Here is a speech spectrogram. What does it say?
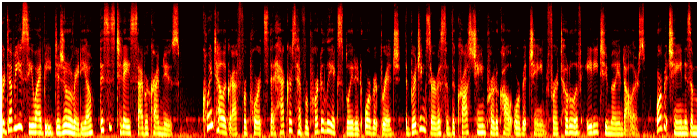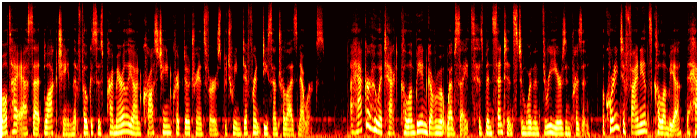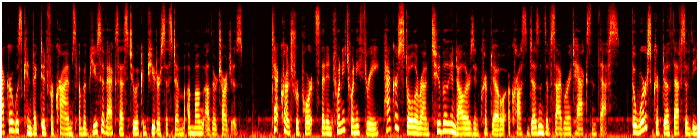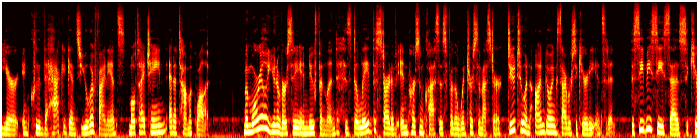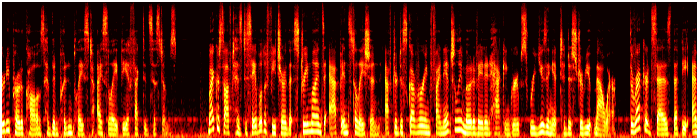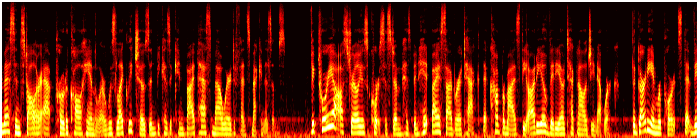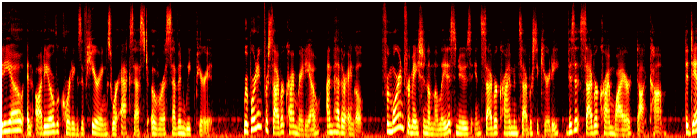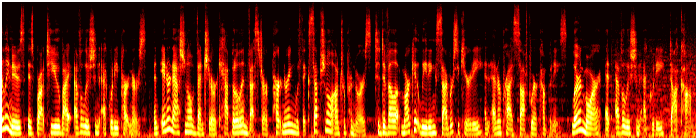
For WCYB Digital Radio, this is today's cybercrime news. Cointelegraph reports that hackers have reportedly exploited Orbit Bridge, the bridging service of the cross chain protocol Orbit Chain, for a total of $82 million. Orbit Chain is a multi asset blockchain that focuses primarily on cross chain crypto transfers between different decentralized networks. A hacker who attacked Colombian government websites has been sentenced to more than three years in prison. According to Finance Colombia, the hacker was convicted for crimes of abusive access to a computer system, among other charges. TechCrunch reports that in 2023, hackers stole around $2 billion in crypto across dozens of cyber attacks and thefts. The worst crypto thefts of the year include the hack against Euler Finance, Multichain, and Atomic Wallet. Memorial University in Newfoundland has delayed the start of in person classes for the winter semester due to an ongoing cybersecurity incident. The CBC says security protocols have been put in place to isolate the affected systems. Microsoft has disabled a feature that streamlines app installation after discovering financially motivated hacking groups were using it to distribute malware. The record says that the MS Installer app protocol handler was likely chosen because it can bypass malware defense mechanisms. Victoria, Australia's court system has been hit by a cyber attack that compromised the audio video technology network. The Guardian reports that video and audio recordings of hearings were accessed over a seven week period. Reporting for Cybercrime Radio, I'm Heather Engel. For more information on the latest news in cybercrime and cybersecurity, visit cybercrimewire.com. The Daily News is brought to you by Evolution Equity Partners, an international venture capital investor partnering with exceptional entrepreneurs to develop market leading cybersecurity and enterprise software companies. Learn more at evolutionequity.com.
